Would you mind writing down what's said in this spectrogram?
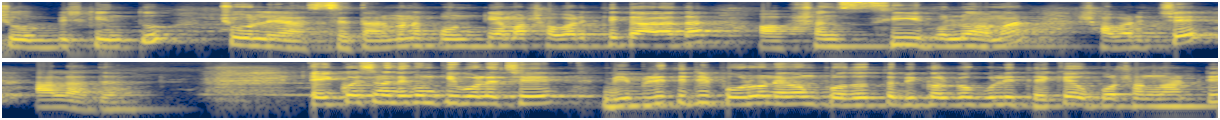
চব্বিশ কিন্তু চলে আসছে। তার মানে কোনটি আমার সবার থেকে আলাদা? অপশান সি হলো আমার সবার চেয়ে আলাদা। এই কোয়েশ্চেনে দেখুন কি বলেছে? বিবৃতিটি পড়ুন এবং প্রদত্ত বিকল্পগুলি থেকে উপসংহারটি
